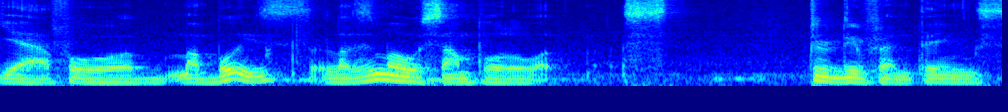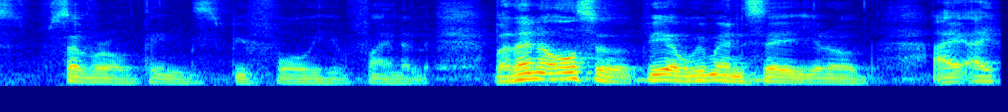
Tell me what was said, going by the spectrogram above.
yeah, for my boys, lazima sample two different things, several things before you finally. But then also, yeah, women say, you know, I, I,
